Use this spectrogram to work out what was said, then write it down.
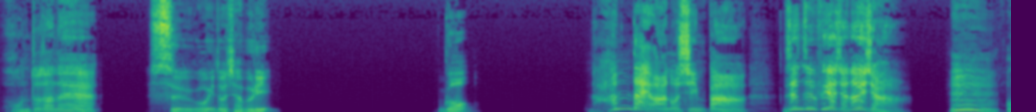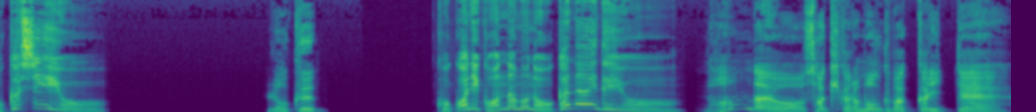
ほんとだね。すごい土砂降り。5。なんだよ、あの審判。全然フェアじゃないじゃん。うん、おかしいよ。6。ここにこんなもの置かないでよ。なんだよ、さっきから文句ばっかり言って。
